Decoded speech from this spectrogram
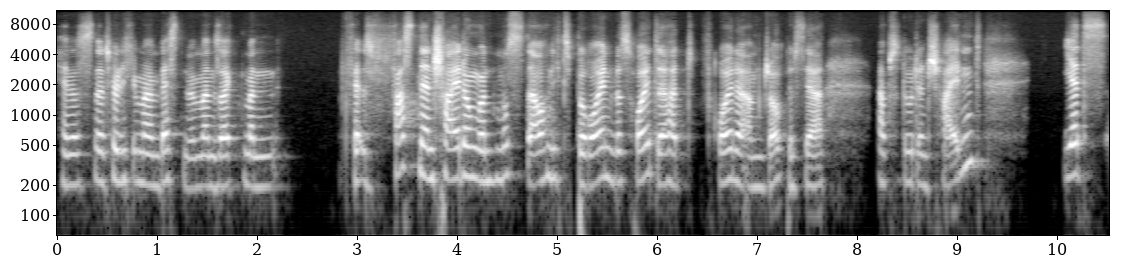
Ja, das ist natürlich immer am besten, wenn man sagt, man fasst eine Entscheidung und muss da auch nichts bereuen bis heute, hat Freude am Job, ist ja absolut entscheidend. Jetzt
